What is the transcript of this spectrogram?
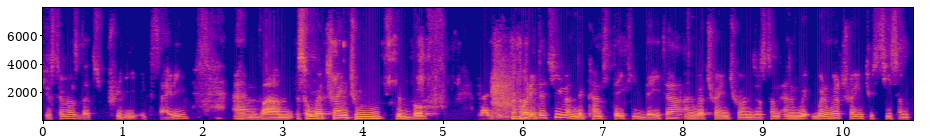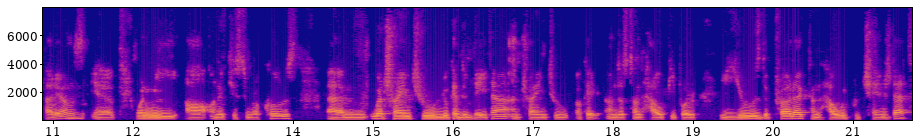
customers. That's pretty exciting. And um, so we're trying to mix the both like the qualitative and the quantitative data, and we're trying to understand. And we, when we're trying to see some patterns, uh, when we are on a customer calls, um, we're trying to look at the data and trying to okay understand how people use the product and how we could change that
